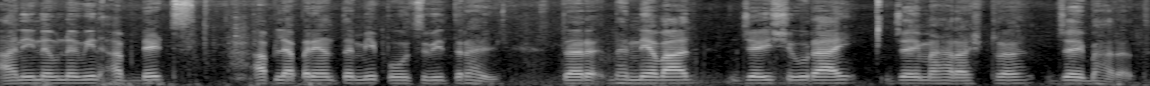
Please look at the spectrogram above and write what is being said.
आणि नवनवीन अपडेट्स आपल्यापर्यंत मी पोहोचवीत राहील. तर धन्यवाद. जय शिवराय. जय महाराष्ट्र. जय भारत.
